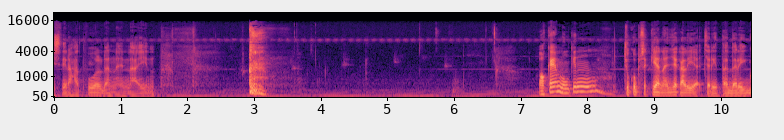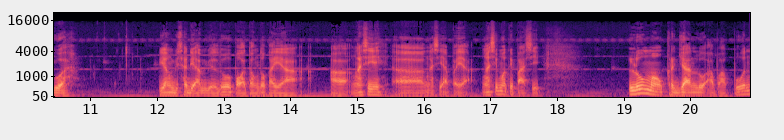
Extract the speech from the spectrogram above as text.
istirahat, full dan lain-lain. Oke mungkin cukup sekian aja kali ya cerita dari gua. Yang bisa diambil tuh potong tuh kayak uh, ngasih uh, ngasih apa ya ngasih motivasi lu mau kerjaan lu apa pun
